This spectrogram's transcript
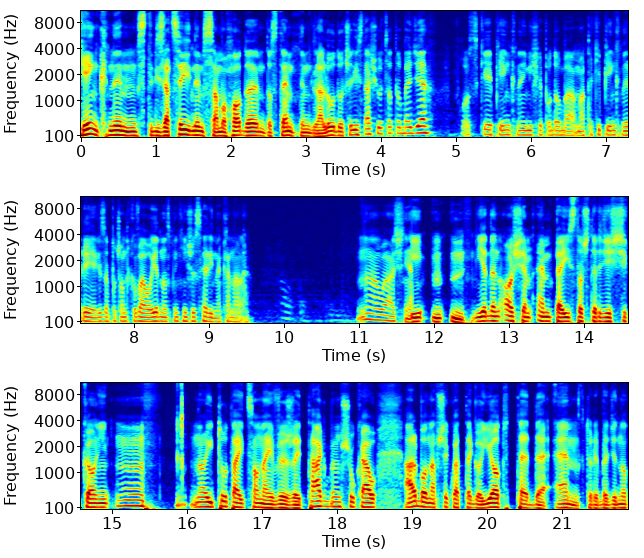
pięknym, stylizacyjnym samochodem dostępnym dla ludu, czyli Stasiu, co to będzie? Włoskie, piękne i mi się podoba, ma taki piękny ryjek, zapoczątkowało jedną z piękniejszych serii na kanale. No właśnie. I mm, mm, 1.8 MPI 140 koni. Mm. No i tutaj co najwyżej tak bym szukał, albo na przykład tego JTDM, który będzie no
